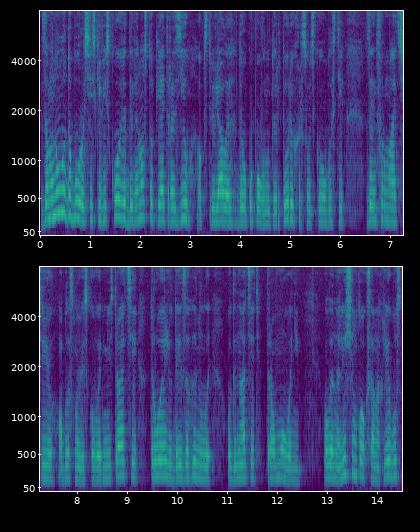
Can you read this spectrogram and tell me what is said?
За минулу добу російські військові 95 разів обстріляли деокуповану територію Херсонської області. За інформацією обласної військової адміністрації, троє людей загинули, 11 травмовані. Олена Ліщенко, Оксана Хлєбус,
